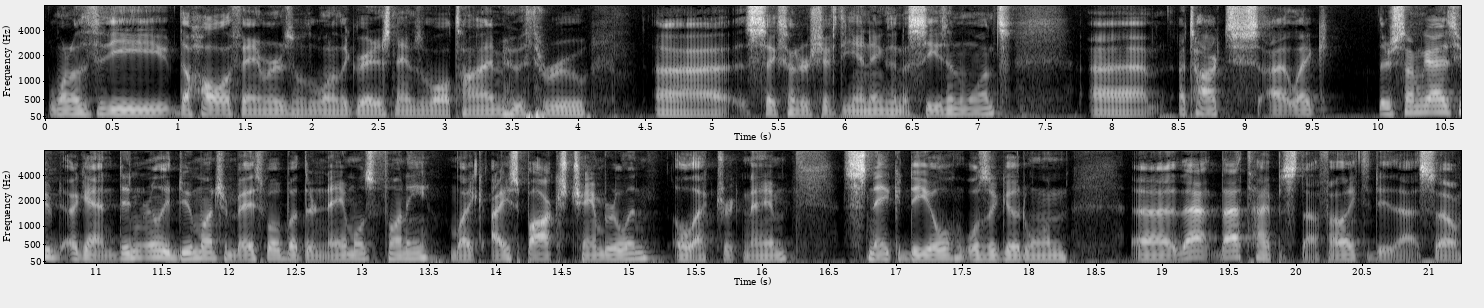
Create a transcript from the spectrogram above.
one of the the Hall of Famers with one of the greatest names of all time, who threw uh, 650 innings in a season once. Uh, I talked I like. There's some guys who again didn't really do much in baseball, but their name was funny, like Icebox Chamberlain, electric name. Snake Deal was a good one. Uh, that that type of stuff. I like to do that. So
